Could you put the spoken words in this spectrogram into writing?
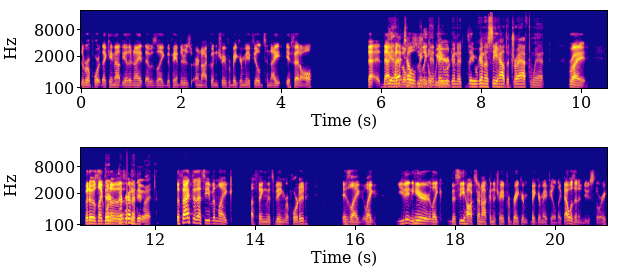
the report that came out the other night that was like the Panthers are not going to trade for Baker Mayfield tonight, if at all. That that yeah, kind that of told me was like that a they were gonna they were gonna see how the draft went. Right, but it was like They're, one of they're gonna the- do it. the fact that that's even like a thing that's being reported is like like you didn't hear like the Seahawks are not going to trade for Baker Baker Mayfield like that wasn't a news story.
